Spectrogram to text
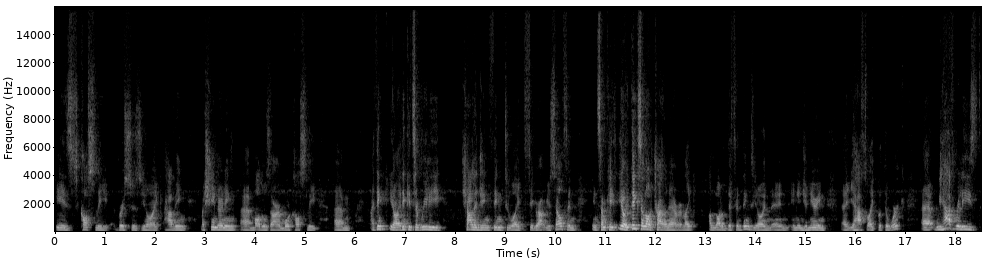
is costly versus you know like having machine learning uh, models that are more costly. Um, I think you know I think it's a really challenging thing to like figure out yourself, and in some cases, you know, it takes a lot of trial and error, like a lot of different things. You know, in in, in engineering, uh, you have to like put the work. Uh, we have released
